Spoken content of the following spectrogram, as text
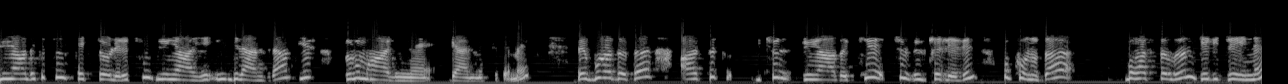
dünyadaki tüm sektörleri, tüm dünyayı ilgilendiren bir durum haline gelmesi demek. Ve burada da artık bütün dünyadaki tüm ülkelerin bu konuda bu hastalığın geleceğine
